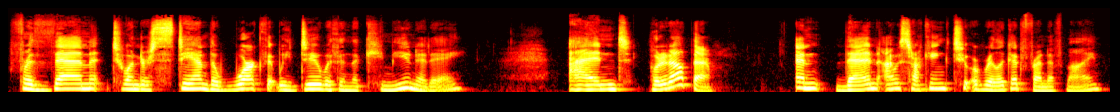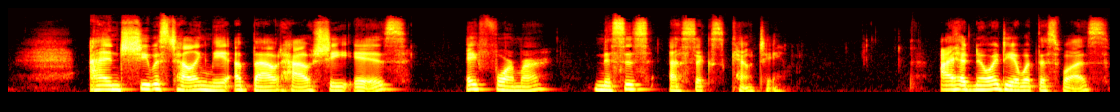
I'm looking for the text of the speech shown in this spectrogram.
for them to understand the work that we do within the community and put it out there. And then I was talking to a really good friend of mine, and she was telling me about how she is a former Mrs. Essex County. I had no idea what this was.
